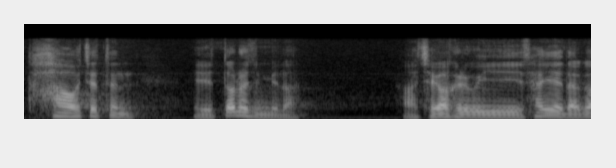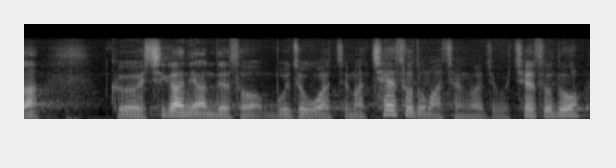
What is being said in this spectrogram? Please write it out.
다 어쨌든 떨어집니다. 아 제가 그리고 이 사이에다가 그 시간이 안 돼서 못 적어왔지만 채소도 마찬가지고 채소도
